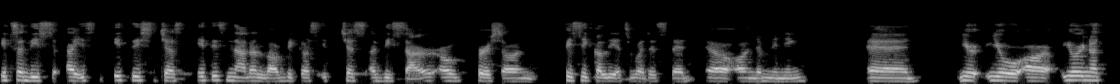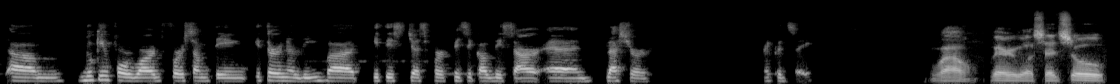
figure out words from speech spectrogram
it's a this uh, it's, it is just it is not a love because it's just a desire of person physically it's what it said uh, on the meaning. And you're you are you're not um, looking forward for something eternally but it is just for physical desire and pleasure i could say Wow, very well said. So,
